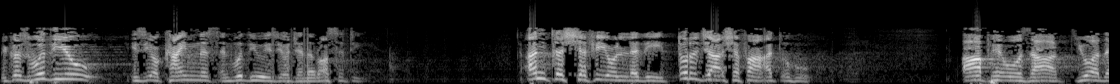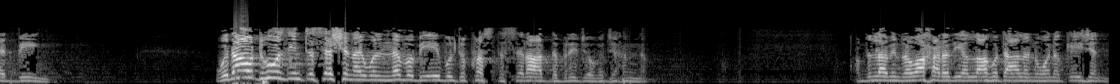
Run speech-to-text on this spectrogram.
Because with you is your kindness and with you is your generosity. Anta الشفيع الذي turja شفاعته آپ ہے وہ ذات you are that being. Without whose intercession I will never be able to cross the sirat the bridge over Jahannam. Abdullah bin Rawaha radiallahu ta'ala on one occasion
